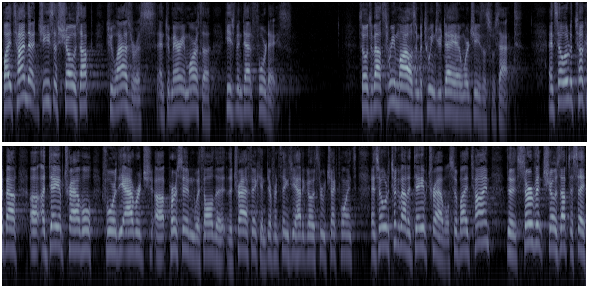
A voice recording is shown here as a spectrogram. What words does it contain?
by the time that Jesus shows up to Lazarus and to Mary and Martha, he's been dead four days. So, it's about three miles in between Judea and where Jesus was at. And so it would have took about uh, a day of travel for the average uh, person with all the, the traffic and different things you had to go through, checkpoints. And so it would have took about a day of travel. So by the time the servant shows up to say,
